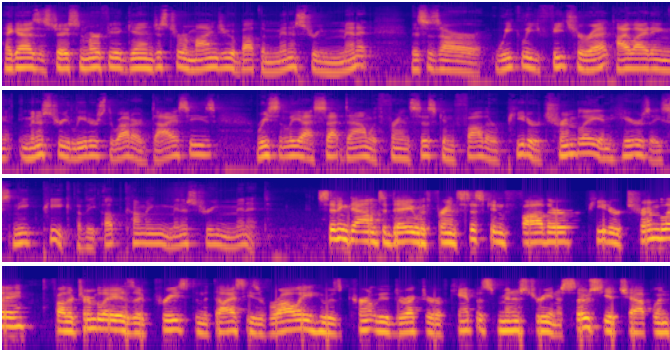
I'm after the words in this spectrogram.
Hey guys, it's Jason Murphy again. Just to remind you about the Ministry Minute. This is our weekly featurette highlighting ministry leaders throughout our diocese. Recently, I sat down with Franciscan Father Peter Tremblay, and here's a sneak peek of the upcoming Ministry Minute. Sitting down today with Franciscan Father Peter Tremblay. Father Tremblay is a priest in the Diocese of Raleigh who is currently the director of campus ministry and associate chaplain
